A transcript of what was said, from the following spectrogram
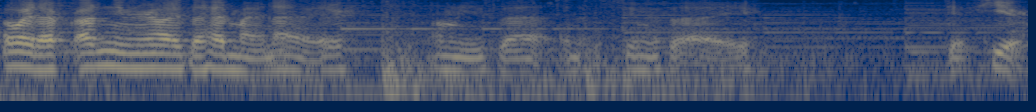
Oh wait, I, I didn't even realize I had my Annihilator. I'm gonna use that and as soon as I get here.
